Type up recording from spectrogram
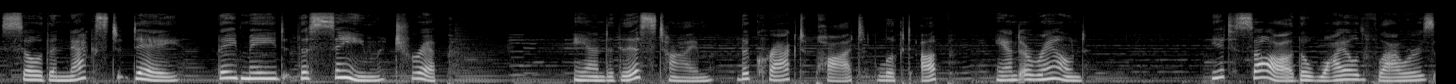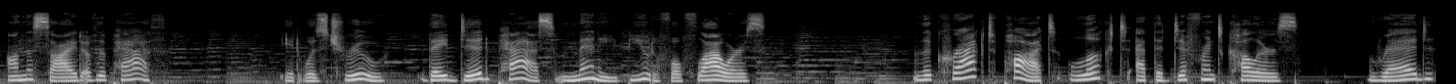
So the next day they made the same trip. And this time the cracked pot looked up and around. It saw the wild flowers on the side of the path. It was true, they did pass many beautiful flowers. The cracked pot looked at the different colors red,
